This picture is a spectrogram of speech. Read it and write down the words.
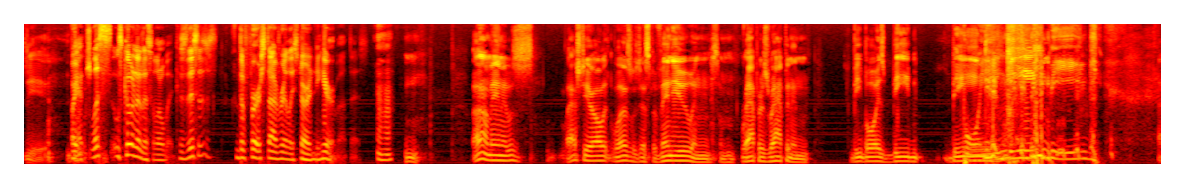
yeah. All right, let's let's go into this a little bit because this is the first I've really started to hear about this. Uh huh. Mm. Oh man, it was last year. All it was was just a venue and some rappers rapping and b boys b Boy, being being uh,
